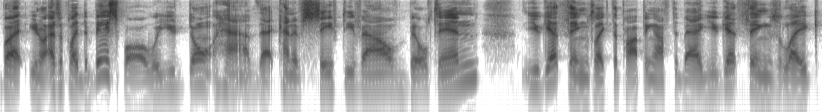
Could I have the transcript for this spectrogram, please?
But you know, as applied to baseball, where you don't have that kind of safety valve built in, you get things like the popping off the bag. You get things like,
